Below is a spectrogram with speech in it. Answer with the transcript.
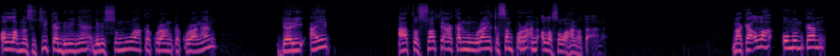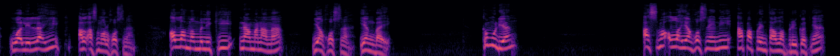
Allah mensucikan dirinya dari semua kekurangan-kekurangan dari aib atau sesuatu yang akan mengurangi kesempurnaan Allah Subhanahu wa taala. Maka Allah umumkan walillahi al-asmaul husna. Allah memiliki nama-nama yang husna, yang baik. Kemudian asma Allah yang husna ini apa perintah Allah berikutnya?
